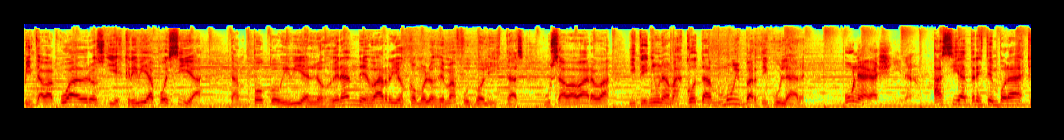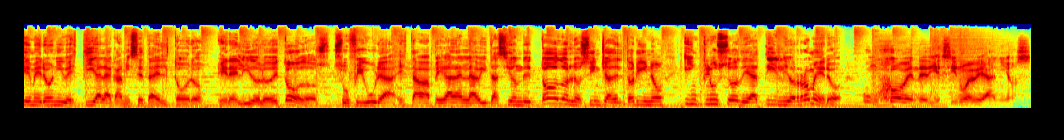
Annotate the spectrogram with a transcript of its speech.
pintaba cuadros y escribía poesía, Tampoco vivía en los grandes barrios como los demás futbolistas. Usaba barba y tenía una mascota muy particular, una gallina. Hacía tres temporadas que Meroni vestía la camiseta del toro. Era el ídolo de todos. Su figura estaba pegada en la habitación de todos los hinchas del Torino, incluso de Atilio Romero, un joven de 19 años.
